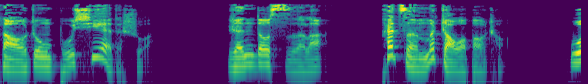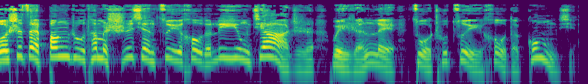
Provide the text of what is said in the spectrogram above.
老钟不屑的说：“人都死了。”还怎么找我报仇？我是在帮助他们实现最后的利用价值，为人类做出最后的贡献。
